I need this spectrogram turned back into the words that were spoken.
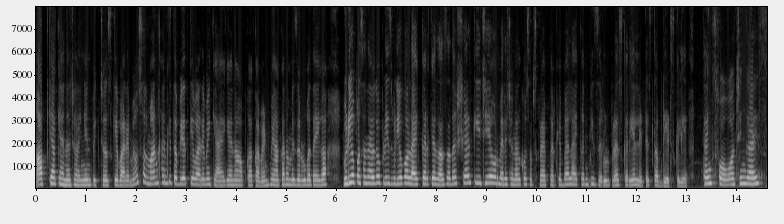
आप क्या कहना चाहेंगे इन पिक्चर्स के बारे में? और सलमान खान की तबीयत के बारे में क्या है कहना आपका? कमेंट में आकर हमें ज़रूर बताएगा वीडियो पसंद आए तो प्लीज़ वीडियो को लाइक करके ज़्यादा से ज़्यादा शेयर कीजिए और मेरे चैनल को सब्सक्राइब करके बेल आइकन भी ज़रूर प्रेस करिए लेटेस्ट अपडेट्स के लिए। थैंक्स फॉर वॉचिंग गाइज़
